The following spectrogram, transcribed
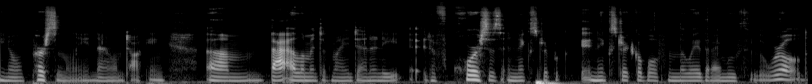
you know, personally, now I'm talking, um, that element of my identity, it of course is inextric- inextricable from the way that I move through the world.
